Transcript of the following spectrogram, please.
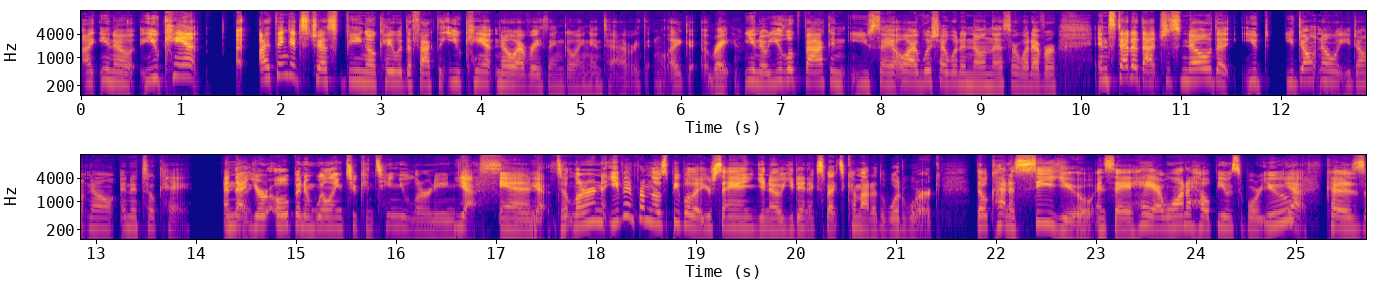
I, you know, you can't. I- I think it's just being okay with the fact that you can't know everything going into everything. Like, Right. you know, you look back and you say, "Oh, I wish I would have known this" or whatever. Instead of that, just know that you you don't know what you don't know, and it's okay. And that Right. you're open and willing to continue learning. Yes. And yes. to learn even from those people that you're saying, you know, you didn't expect to come out of the woodwork, they'll kind of see you and say, Hey, I want to help you and support you. Yes. Cause,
